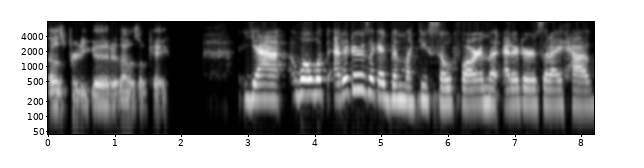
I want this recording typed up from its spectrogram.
that was pretty good or that was okay yeah. Well, with editors, like I've been lucky so far, and the editors that I have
